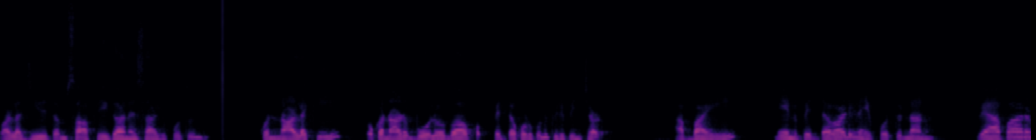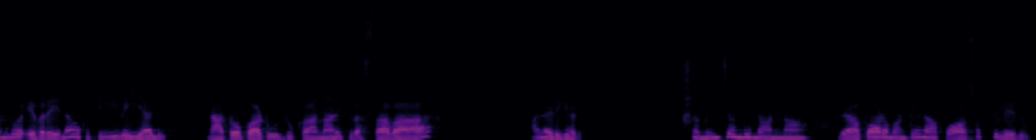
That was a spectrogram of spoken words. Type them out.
వాళ్ళ జీవితం సాఫీగానే సాగిపోతుంది. కొన్నాళ్ళకి ఒకనాడు బోలోబా ఒక పెద్ద కొడుకును పిలిపించాడు. అబ్బాయి నేను పెద్దవాడిని అయిపోతున్నాను వ్యాపారంలో ఎవరైనా ఒక చెయ్యి వెయ్యాలి. నాతో పాటు దుకాణానికి వస్తావా? అని అడిగాడు. క్షమించండి నాన్న వ్యాపారం అంటే నాకు ఆసక్తి లేదు.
